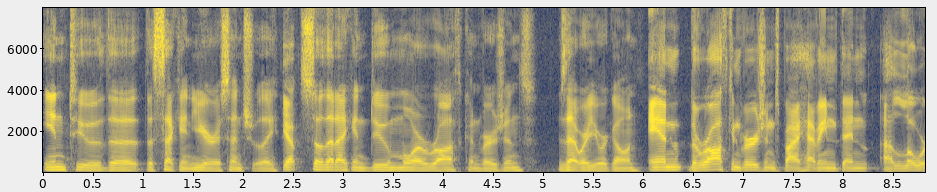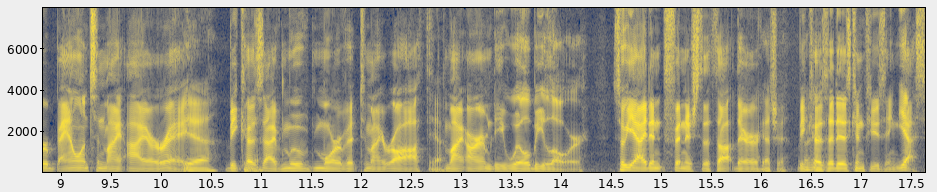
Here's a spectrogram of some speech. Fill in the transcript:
into the the second year essentially. Yep. So that I can do more Roth conversions. Is that where you were going? And the Roth conversions by having then a lower balance in my IRA. Yeah. Because I've moved more of it to my Roth, Yeah. my RMD will be lower. So yeah, I didn't finish the thought there. Gotcha. Because it is confusing. Yes.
